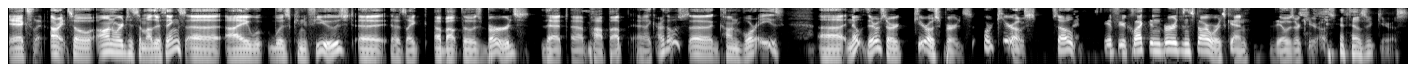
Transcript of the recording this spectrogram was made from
Excellent. All right, so onward to some other things. Uh, I w- was confused. Uh, I was like about those birds that uh, pop up. And like, are those uh, convores? Uh, no, those are Kiros birds or Kiros. So if you're collecting birds in Star Wars, Ken, those are Kiros. Those are Kiros.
